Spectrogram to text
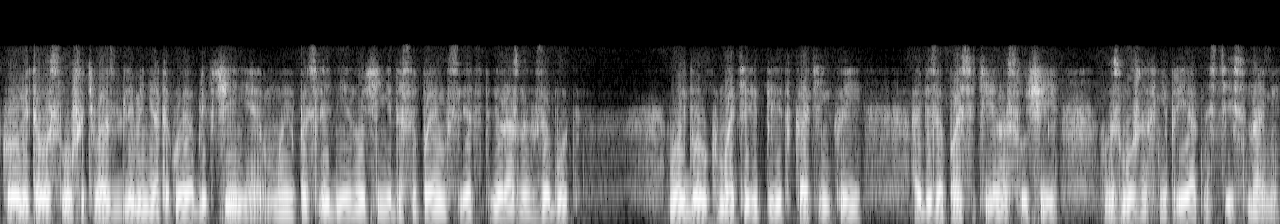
Кроме того, слушать вас для меня такое облегчение. Мы последние ночи не досыпаем вследствие разных забот. Мой долг матери перед Катенькой — обезопасить ее на случай возможных неприятностей с нами.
